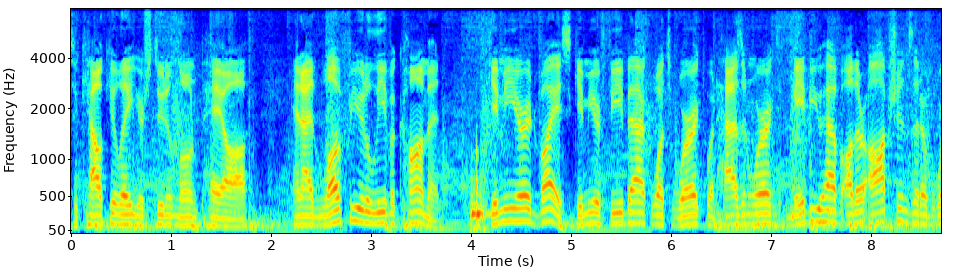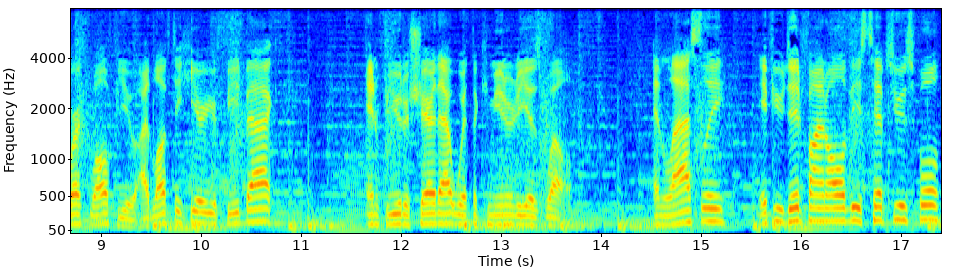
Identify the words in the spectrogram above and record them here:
to calculate your student loan payoff. And I'd love for you to leave a comment. Give me your advice. Give me your feedback. What's worked, what hasn't worked. Maybe you have other options that have worked well for you. I'd love to hear your feedback. and for you to share that with the community as well. And lastly, if you did find all of these tips useful,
